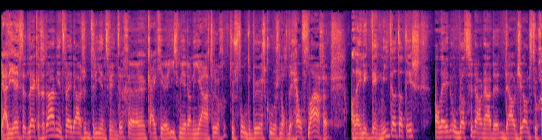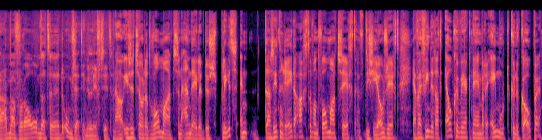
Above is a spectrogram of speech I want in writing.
Ja, die heeft het lekker gedaan in 2023. Uh, kijk je iets meer dan een jaar terug, toen stond de beurskoers nog de helft lager. Alleen ik denk niet dat dat is alleen omdat ze nou naar de Dow Jones toe gaan, maar vooral omdat uh, de omzet in de lift zit. Nou is het zo dat Walmart zijn aandelen dus splitst. En daar zit een reden achter, want Walmart zegt, de CEO zegt... ja, wij vinden dat elke werknemer er één moet kunnen kopen.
